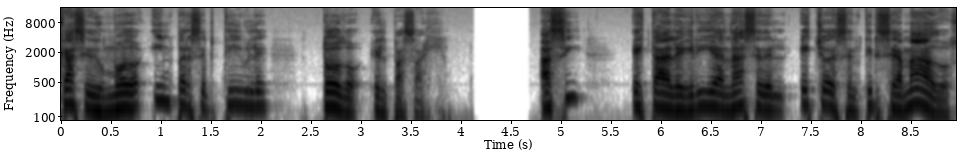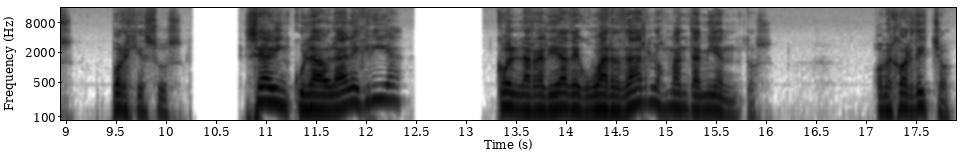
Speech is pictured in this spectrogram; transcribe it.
casi de un modo imperceptible todo el pasaje. Así, esta alegría nace del hecho de sentirse amados por Jesús. Se ha vinculado la alegría con la realidad de guardar los mandamientos, o mejor dicho,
